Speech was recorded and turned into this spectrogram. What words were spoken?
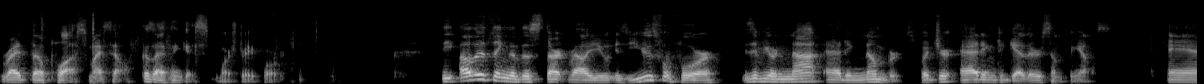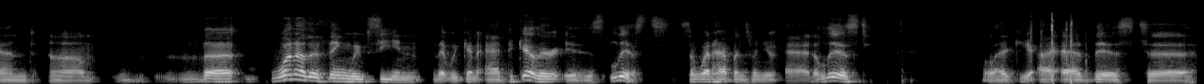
write the plus myself because I think it's more straightforward. The other thing that the start value is useful for is if you're not adding numbers, but you're adding together something else. And um, the one other thing we've seen that we can add together is lists. So what happens when you add a list? Like I add this to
